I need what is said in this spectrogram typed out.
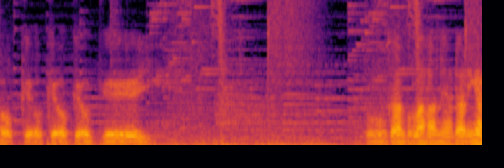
oke oke oke oke. Turunkan perlahannya. Dan ingat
